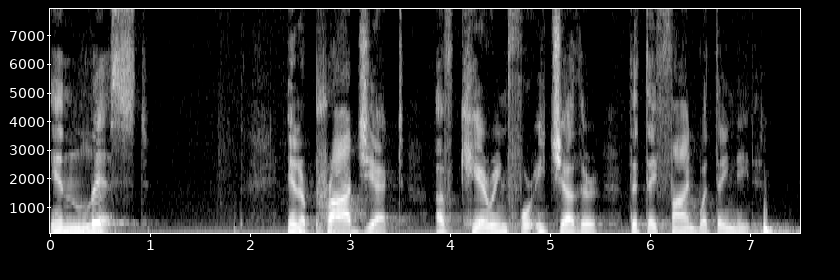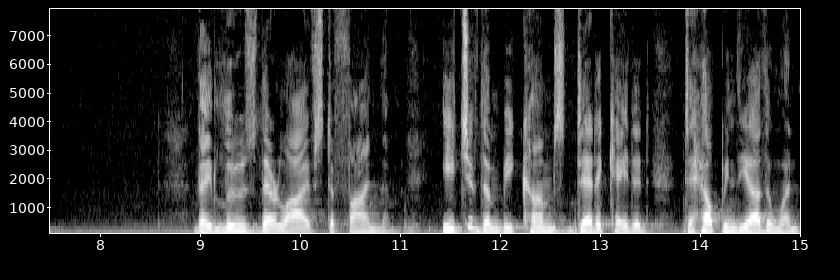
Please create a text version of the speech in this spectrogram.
enlist in a project of caring for each other that they find what they needed. They lose their lives to find them. Each of them becomes dedicated to helping the other one,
